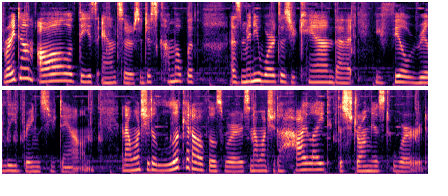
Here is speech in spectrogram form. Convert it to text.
Write down all of these answers and just come up with as many words as you can that you feel really brings you down. And I want you to look at all of those words and I want you to highlight the strongest word.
